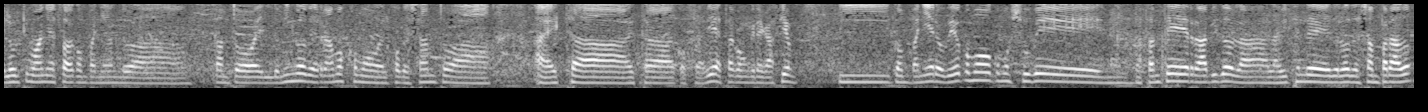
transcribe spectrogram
que en los últimos años ha estado acompañando a tanto el Domingo de Ramos como el Jueves Santo a, esta, esta cofradía, a esta congregación. Y compañero, veo cómo, cómo sube bastante rápido la, la Virgen de, los Desamparados.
